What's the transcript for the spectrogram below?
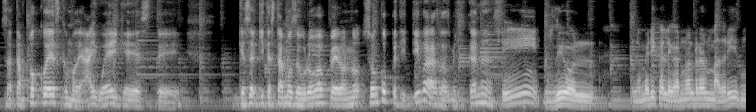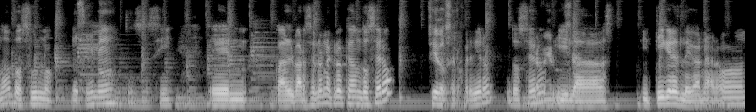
o sea, tampoco es como de, ay, güey, que este, que cerquita estamos de Europa, pero no, son competitivas las mexicanas. Sí, pues digo, el, América le ganó al Real Madrid, ¿no? 2-1. 2-1. Entonces sí. En, al Barcelona creo que eran 2-0. Sí, 2-0. Perdieron 2-0 y las y Tigres le ganaron.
